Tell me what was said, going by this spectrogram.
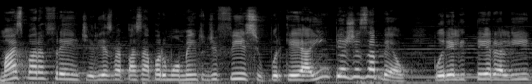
Mais para frente, Elias vai passar por um momento difícil, porque a ímpia Jezabel, por ele ter ali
